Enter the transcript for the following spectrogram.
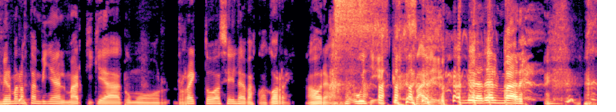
Mi hermano está en Viña del Mar que queda como recto hacia Isla de Pascua. Corre, ahora, huye, sale. Mírate al mar.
